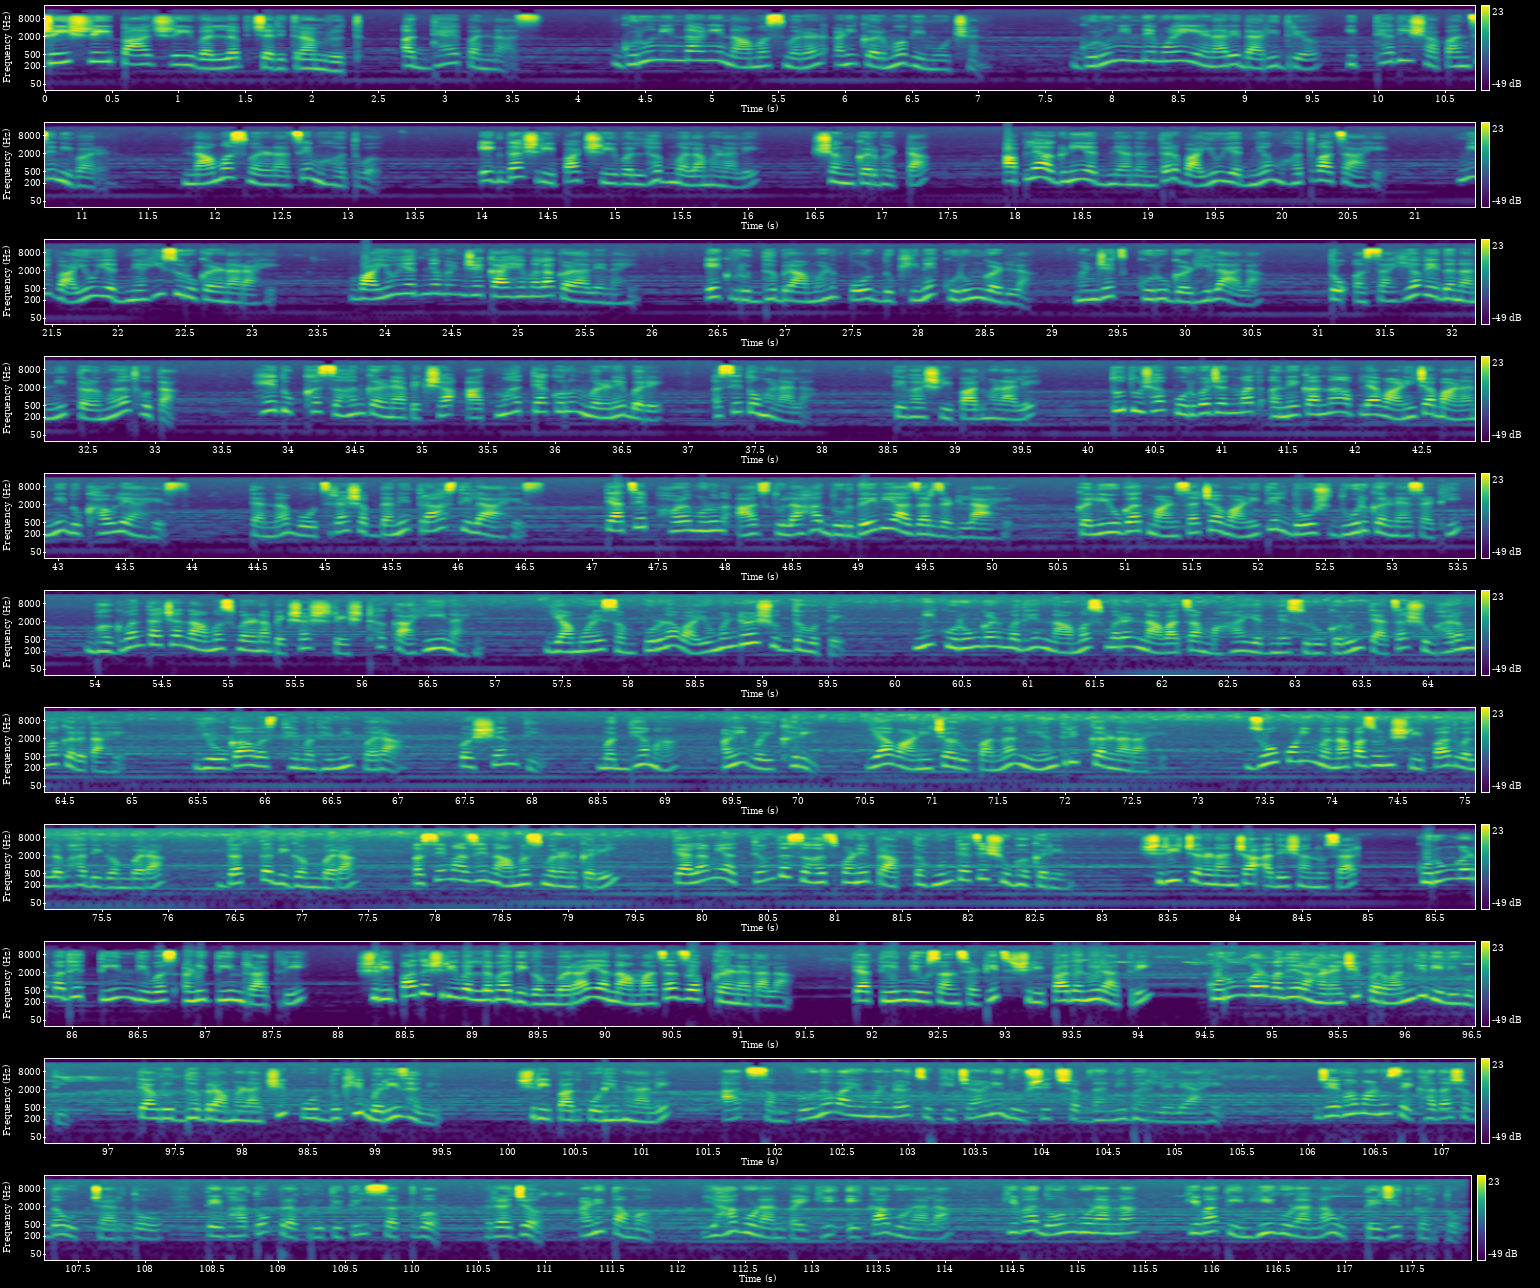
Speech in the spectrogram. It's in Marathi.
श्री श्री पाच श्री वल्लभ चरित्रामृत. अध्याय पन्नास. गुरुनिंदा आणि नामस्मरण आणि कर्मविमोचन. गुरुनिंदेमुळे येणारे दारिद्र्य इत्यादी शापांचे निवारण. नामस्मरणाचे महत्त्व. एकदा श्रीपाद श्रीवल्लभ मला म्हणाले शंकर भट्टा आपल्या अग्नियज्ञानंतर वायुयज्ञ महत्त्वाचा आहे. मी वायुयज्ञही सुरू करणार आहे. वायुयज्ञ म्हणजे काय हे मला कळाले नाही. एक वृद्ध ब्राह्मण पोटदुखीने कुरुंगडला. म्हणजेच कुरुगढीला आला. तो असह्य वेदनांनी तळमळत होता. हे दुःख सहन करण्यापेक्षा आत्महत्या करून मरणे बरे असे तो म्हणाला. तेव्हा श्रीपाद म्हणाले तू तुझ्या पूर्वजन्मात अनेकांना आपल्या वाणीच्या बाणांनी दुखावले आहेस. त्यांना बोचऱ्या शब्दांनी त्रास दिला आहेस. त्याचे फळ म्हणून आज तुला हा दुर्दैवी आजार जडला आहे. कलियुगात माणसाच्या वाणीतील दोष दूर करण्यासाठी भगवंताच्या नामस्मरणापेक्षा श्रेष्ठ काहीही नाही. यामुळे संपूर्ण वायुमंडळ शुद्ध होते. मी कुरुंगणमध्ये नामस्मरण नावाचा महायज्ञ सुरू करून त्याचा शुभारंभ करत आहे. योगावस्थेमध्ये मी परा पश्यंती मध्यमा आणि वैखरी या वाणीच्या रूपांना नियंत्रित करणार आहे. जो कोणी मनापासून श्रीपाद वल्लभा दिगंबरा दत्त दिगंबरा असे माझे नामस्मरण करील त्याला मी अत्यंत सहजपणे प्राप्त होऊन त्याचे शुभ करीन. श्रीचरणांच्या आदेशानुसार कुरुंगडमध्ये तीन दिवस आणि तीन रात्री श्रीपाद श्रीवल्लभा दिगंबरा या नामाचा जप करण्यात आला. त्या तीन दिवसांसाठीच श्रीपादांनी रात्री कुरुंगडमध्ये राहण्याची परवानगी दिली होती. त्या वृद्ध ब्राह्मणाची पोटदुखी बरी झाली. श्रीपाद पुढे म्हणाले आज संपूर्ण वायुमंडळ चुकीच्या आणि दूषित शब्दांनी भरलेले आहे. जेव्हा माणूस एखादा शब्द उच्चारतो तेव्हा तो प्रकृतीतील सत्व रज आणि तम ह्या गुणांपैकी एका गुणाला किंवा दोन गुणांना किंवा तिन्ही गुणांना उत्तेजित करतो.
